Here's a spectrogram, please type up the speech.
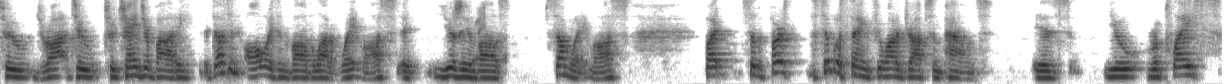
to draw to to change your body, it doesn't always involve a lot of weight loss. It usually involves right. some weight loss. But so the first, the simplest thing if you want to drop some pounds is you replace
